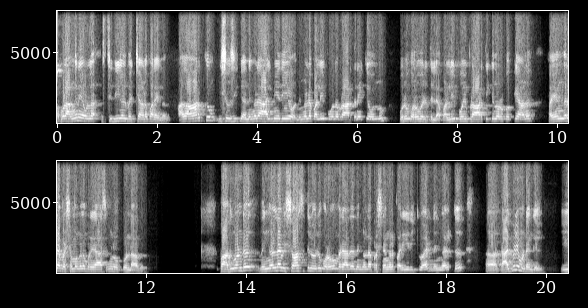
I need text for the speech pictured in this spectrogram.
അപ്പോൾ അങ്ങനെയുള്ള സ്ഥിതികൾ വെച്ചാണ് പറയുന്നത്. അത് ആർക്കും വിശ്വസിക്കുക നിങ്ങളുടെ ആത്മീയതയോ നിങ്ങളുടെ പള്ളിയിൽ പോകുന്ന പ്രാർത്ഥനയ്ക്കോ ഒന്നും ഒരു കുറവ് വരുത്തില്ല. പള്ളിയിൽ പോയി പ്രാർത്ഥിക്കുന്നവർക്കൊക്കെയാണ് ഭയങ്കര വിഷമങ്ങളും പ്രയാസങ്ങളും ഒക്കെ ഉണ്ടാകുന്നത്. അപ്പൊ അതുകൊണ്ട് നിങ്ങളുടെ വിശ്വാസത്തിൽ ഒരു കുറവും വരാതെ നിങ്ങളുടെ പ്രശ്നങ്ങൾ പരിഹരിക്കുവാൻ നിങ്ങൾക്ക് താല്പര്യമുണ്ടെങ്കിൽ ഈ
